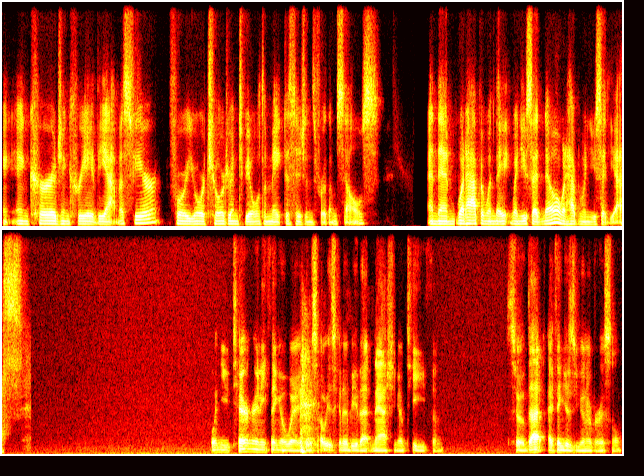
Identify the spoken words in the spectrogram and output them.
encourage and create the atmosphere for your children to be able to make decisions for themselves. And then what happened when they when you said no and what happened when you said yes? When you tear anything away there's always going to be that gnashing of teeth and so that i think is universal.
